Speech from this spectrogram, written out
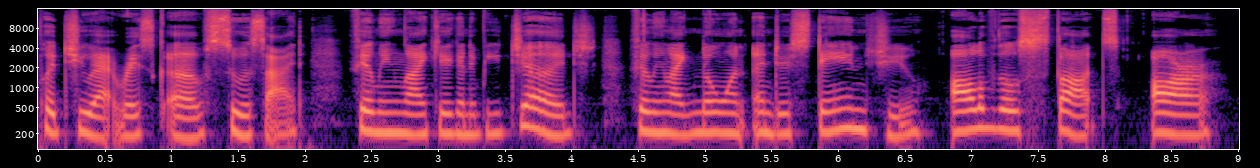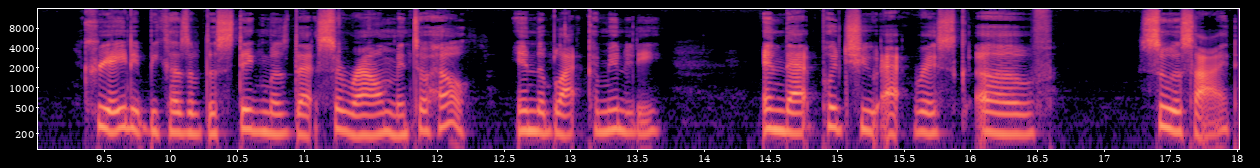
put you at risk of suicide, feeling like you're going to be judged, feeling like no one understands you. All of those thoughts are created because of the stigmas that surround mental health in the black community. And that puts you at risk of suicide.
